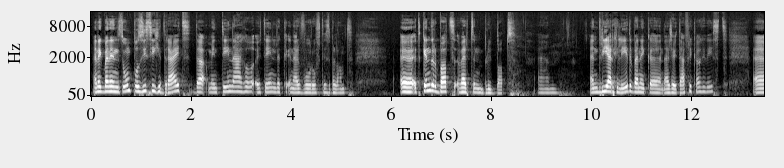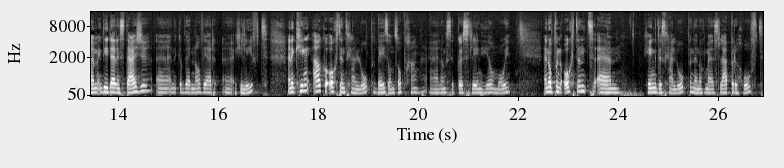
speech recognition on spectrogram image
En ik ben in zo'n positie gedraaid dat mijn teennagel uiteindelijk in haar voorhoofd is beland. Uh, het kinderbad werd een bloedbad. Um, en drie jaar geleden ben ik naar Zuid-Afrika geweest. Um, ik deed daar een stage uh, en ik heb daar een half jaar uh, geleefd. En ik ging elke ochtend gaan lopen bij zonsopgang uh, langs de kustlijn, heel mooi. En op een ochtend um, ging ik dus gaan lopen en nog met een slaperig hoofd,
